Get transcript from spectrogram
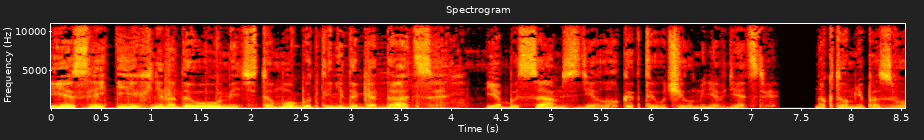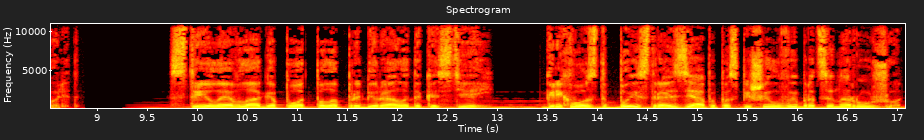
Если их не надоумить, то могут и не догадаться. Я бы сам сделал, как ты учил меня в детстве. Но кто мне позволит? Стылая влага подпола пробирала до костей. Грехвост быстро озяб и поспешил выбраться наружу.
